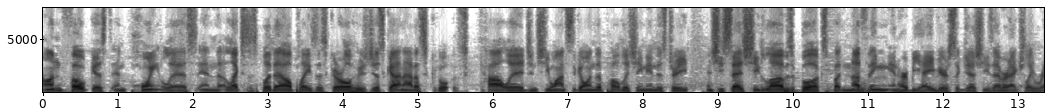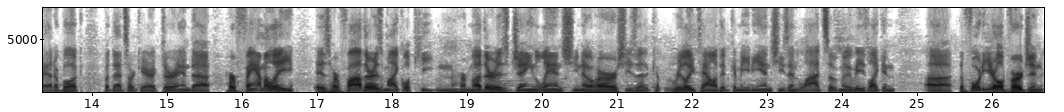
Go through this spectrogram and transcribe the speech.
unfocused and pointless, and Alexis Bledel plays this girl who's just gotten out of school, college, and she wants to go into the publishing industry, and she says she loves books, but nothing in her behavior suggests she's ever actually read a book, but that's her character, and uh, her family is her father is Michael Keaton. Her mother is Jane Lynch. You know her. She's a really talented comedian. She's in lots of movies, like in uh, The 40 Year Old Virgin.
